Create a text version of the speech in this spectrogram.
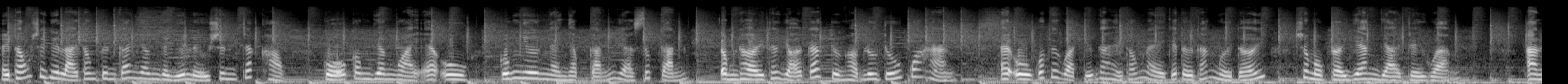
Hệ thống sẽ ghi lại thông tin cá nhân và dữ liệu sinh trắc học của công dân ngoài EU cũng như ngày nhập cảnh và xuất cảnh, đồng thời theo dõi các trường hợp lưu trú quá hạn. EU có kế hoạch triển khai hệ thống này kể từ tháng 10 tới sau một thời gian dài trì hoãn. Anh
